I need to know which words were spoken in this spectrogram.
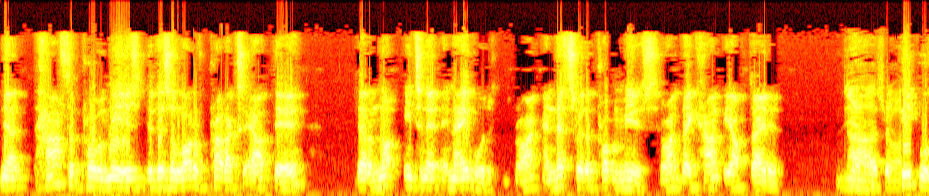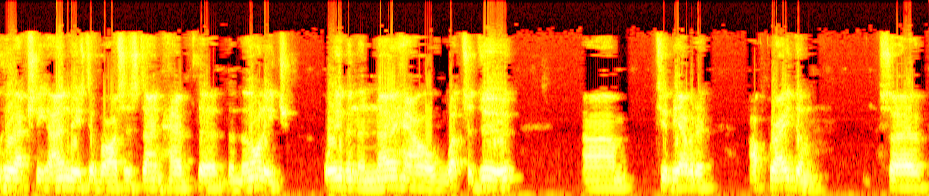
Now, half the problem is that there's a lot of products out there that are not internet enabled, right? And that's where the problem is, right? They can't be updated. yeah, uh, the right. people who actually own these devices don't have the, the knowledge or even the know-how of what to do um, to be able to upgrade them. So,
